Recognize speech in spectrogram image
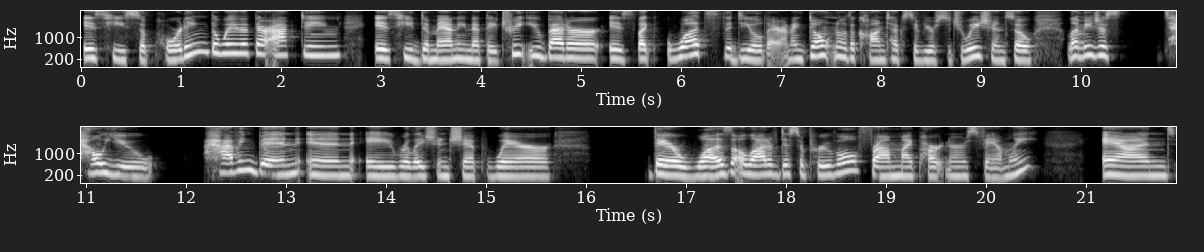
is he supporting the way that they're acting? Is he demanding that they treat you better? Is like, what's the deal there? And I don't know the context of your situation. So let me just tell you having been in a relationship where there was a lot of disapproval from my partner's family and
